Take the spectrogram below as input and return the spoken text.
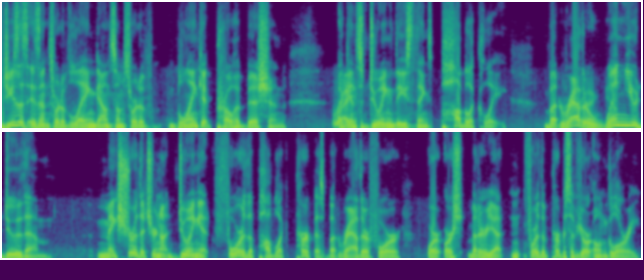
Jesus isn't sort of laying down some sort of blanket prohibition right. against doing these things publicly, but rather right. when you do them, make sure that you're not doing it for the public purpose, but rather for or or better yet, for the purpose of your own glory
